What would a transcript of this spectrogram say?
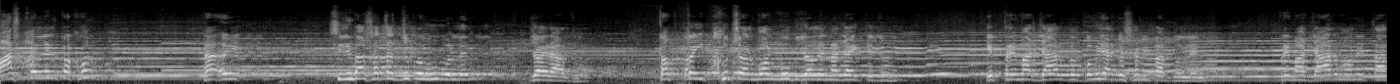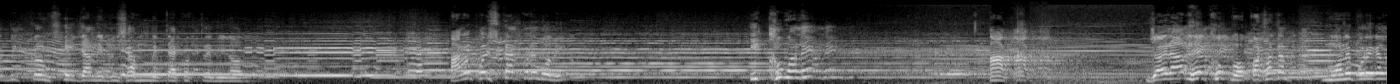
পাশ করলেন কখন? না, ওই শ্রীনিবাস আচার্য প্রভু বললেন, জয় রাধে। তপ্তই মন মুখ জলে না যাইতে এ প্রেমা যার কবিরাজ গোস্বামী পাঠ বললেন প্রেমা যার মনে তার বিক্রম সেই জানে বিষাম্বিত একত্রে মিলন। আরও পরিষ্কার করে বলি ইক্ষু মানে আখ। জয় রাধে খুব কথাটা মনে পড়ে গেল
